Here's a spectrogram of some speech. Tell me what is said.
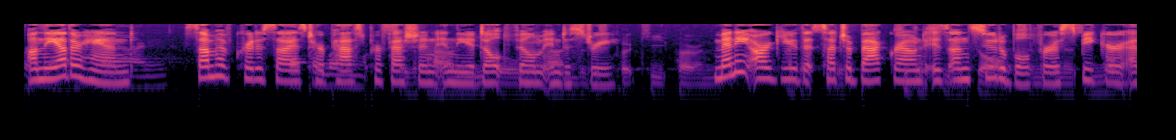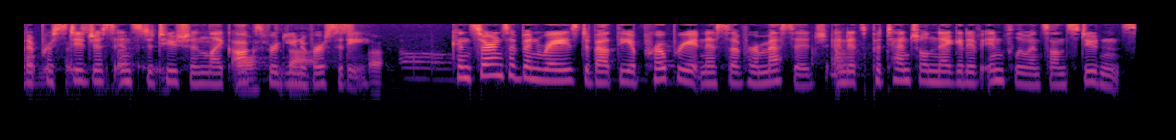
On the other hand, some have criticized her past profession in the adult film industry. Many argue that such a background is unsuitable for a speaker at a prestigious institution like Oxford University. Concerns have been raised about the appropriateness of her message and its potential negative influence on students.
